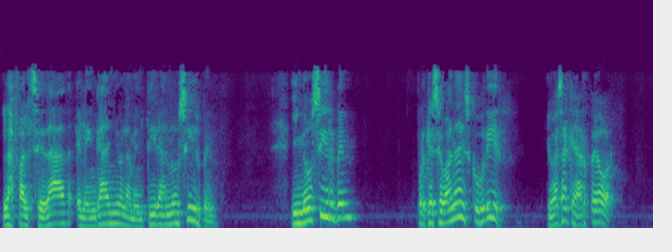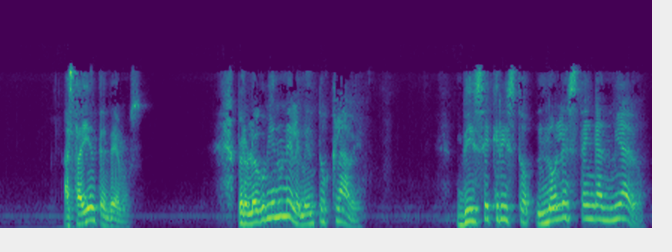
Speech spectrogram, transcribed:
La falsedad, el engaño, la mentira no sirven. Y no sirven porque se van a descubrir y vas a quedar peor. Hasta ahí entendemos. Pero luego viene un elemento clave. Dice Cristo, no les tengan miedo.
